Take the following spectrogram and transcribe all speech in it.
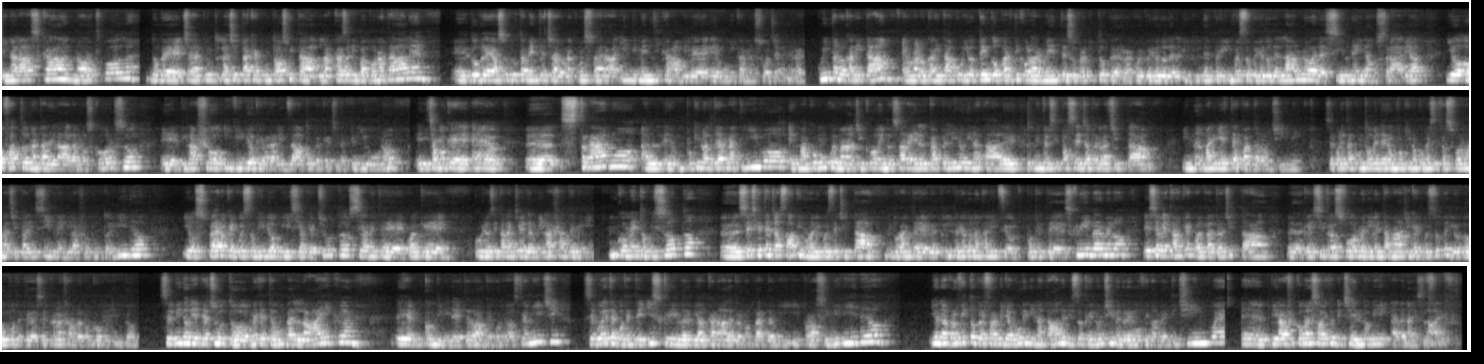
in Alaska, North Pole, dove c'è appunto la città che appunto ospita la casa di Babbo Natale eh, dove assolutamente c'è un'atmosfera indimenticabile e unica nel suo genere. Quinta località è una località a cui io tengo particolarmente, soprattutto del, in, in questo periodo dell'anno, ed è Sydney in Australia. Io ho fatto il Natale là l'anno scorso e vi lascio i video che ho realizzato perché ce n'è più di uno e diciamo che è eh, strano, al, eh, un pochino alternativo, eh, ma comunque magico, indossare il cappellino di Natale mentre si passeggia per la città in maglietta e pantaloncini. Se volete appunto vedere un pochino come si trasforma la città di Sydney vi lascio appunto il video. Io spero che questo video vi sia piaciuto, se avete qualche curiosità da chiedermi lasciatemi un commento qui sotto eh, se siete già stati in una di queste città durante le, il periodo natalizio potete scrivermelo e se avete anche qualche altra città eh, che si trasforma e diventa magica in questo periodo potete sempre lasciarlo in un commento. Se il video vi è piaciuto mettete un bel like e condividetelo anche con i vostri amici. Se volete potete iscrivervi al canale per non perdervi i prossimi video. Io ne approfitto per farvi gli auguri di Natale visto che non ci vedremo fino al 25 e vi lascio come al solito dicendovi have a nice life.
